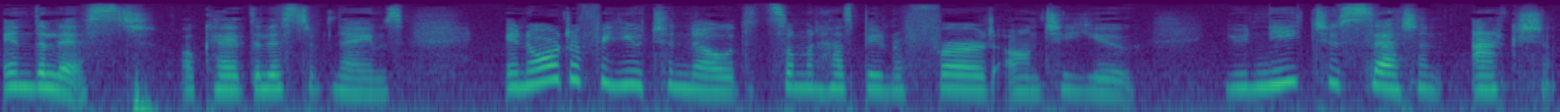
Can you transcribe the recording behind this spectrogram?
in the list, okay, the list of names, in order for you to know that someone has been referred onto you, you need to set an action,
